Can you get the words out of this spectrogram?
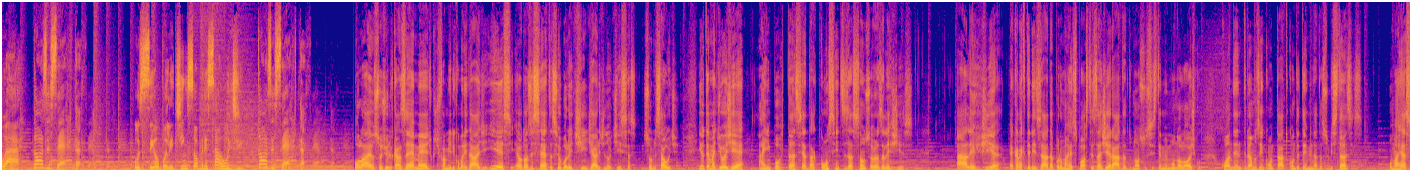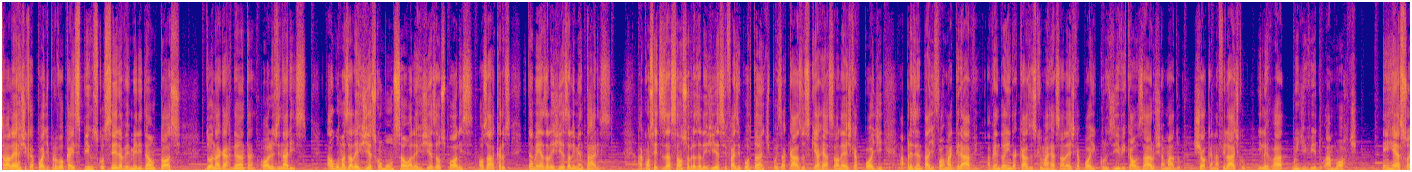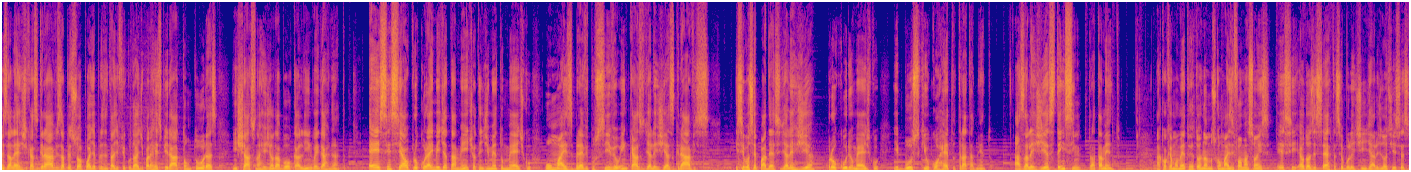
No ar, Dose Certa. O seu boletim sobre saúde. Dose Certa. Olá, eu sou Júlio Cazé, médico de família e comunidade, e esse é o Dose Certa, seu boletim diário de notícias sobre saúde. E o tema de hoje é a importância da conscientização sobre as alergias. A alergia é caracterizada por uma resposta exagerada do nosso sistema imunológico quando entramos em contato com determinadas substâncias. Uma reação alérgica pode provocar espirros, coceira, vermelhidão, tosse, dor na garganta, olhos e nariz. Algumas alergias comuns são alergias aos pólens, aos ácaros e também as alergias alimentares. A conscientização sobre as alergias se faz importante, pois há casos que a reação alérgica pode apresentar de forma grave, havendo ainda casos que uma reação alérgica pode inclusive causar o chamado choque anafilático e levar o indivíduo à morte. Em reações alérgicas graves, a pessoa pode apresentar dificuldade para respirar, tonturas, inchaço na região da boca, língua e garganta. É essencial procurar imediatamente o atendimento médico o mais breve possível em caso de alergias graves. E se você padece de alergia, procure o um médico e busque o correto tratamento. As alergias têm sim tratamento. A qualquer momento retornamos com mais informações. Esse é o Dose Certa, seu boletim diário de notícias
